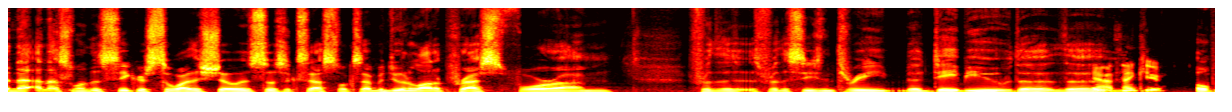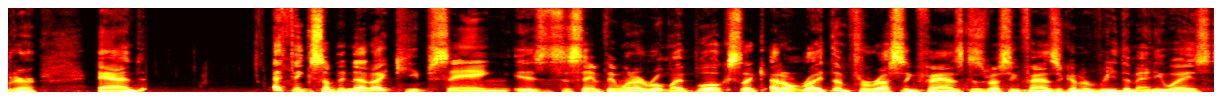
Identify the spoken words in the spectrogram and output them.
and, that, and that's one of the secrets to why the show is so successful. Because I've been doing a lot of press for um, for the for the season three uh, debut, the the yeah thank you opener, and I think something that I keep saying is it's the same thing when I wrote my books. Like I don't write them for wrestling fans because wrestling fans are going to read them anyways.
